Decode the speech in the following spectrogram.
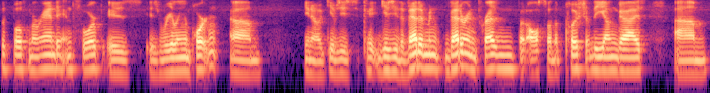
with both Miranda and Thorpe is is really important. Um, you know, it gives you it gives you the veteran veteran presence, but also the push of the young guys. Um,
